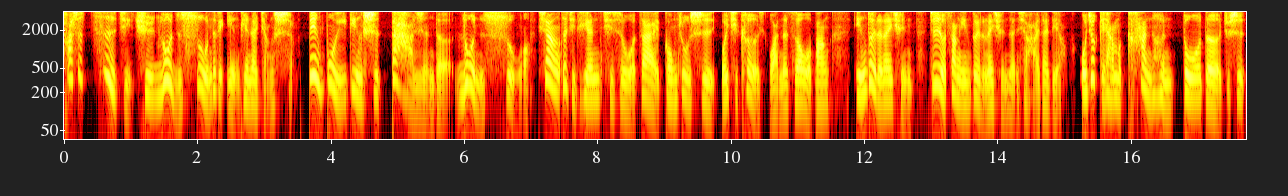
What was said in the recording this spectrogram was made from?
他是自己去论述那个影片在讲什么，并不一定是大人的论述哦。像这几天，其实我在工作室围棋课完了之后，我帮营队的那一群，就是有上营队的那群人，小孩在聊，我就给他们看很多的，就是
